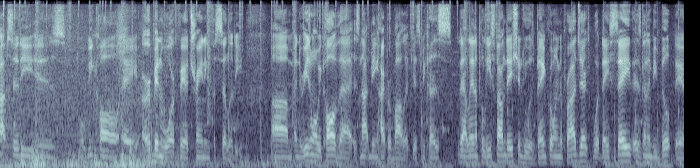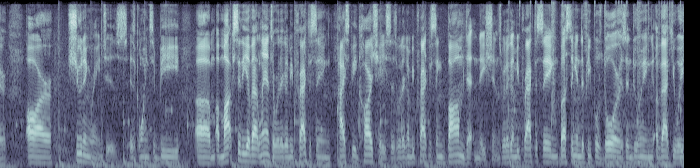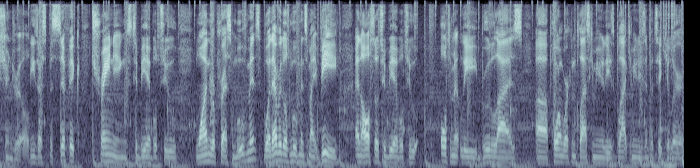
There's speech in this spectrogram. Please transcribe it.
Cop City is what we call a urban warfare training facility. Um, and the reason why we call that is not being hyperbolic. It's because the Atlanta Police Foundation, who was bankrolling the project, what they say is going to be built there are shooting ranges. It's going to be um, a mock city of Atlanta where they're going to be practicing high speed car chases, where they're going to be practicing bomb detonations, where they're going to be practicing busting into people's doors and doing evacuation drills. These are specific trainings to be able to, one, repress movements, whatever those movements might be, and also to be able to ultimately brutalize uh, poor and working class communities, black communities in particular.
